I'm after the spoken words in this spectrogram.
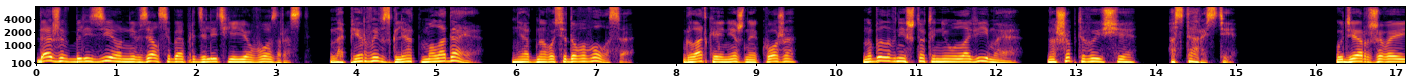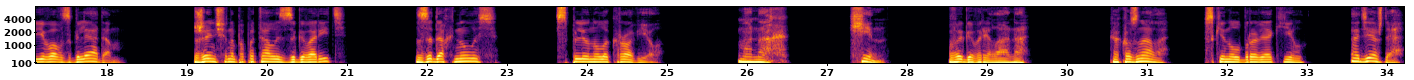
Даже вблизи он не взял себя определить ее возраст. На первый взгляд молодая, ни одного седого волоса, гладкая нежная кожа, но было в ней что-то неуловимое, нашептывающее о старости. Удерживая его взглядом, женщина попыталась заговорить, задохнулась, сплюнула кровью. «Монах! Хин!» — выговорила она. «Как узнала?» — вскинул брови Акил. «Одежда».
